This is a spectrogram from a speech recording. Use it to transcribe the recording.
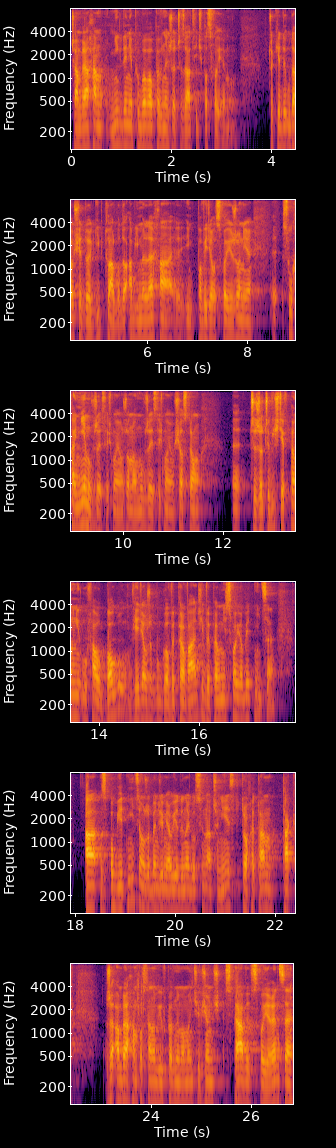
Czy Abraham nigdy nie próbował pewnych rzeczy załatwić po swojemu? Czy kiedy udał się do Egiptu albo do Abimelecha i powiedział swojej żonie, słuchaj, nie mów, że jesteś moją żoną, mów, że jesteś moją siostrą, czy rzeczywiście w pełni ufał Bogu, wiedział, że Bóg go wyprowadzi, wypełni swoje obietnice? A z obietnicą, że będzie miał jedynego syna, czy nie jest trochę tam tak, że Abraham postanowił w pewnym momencie wziąć sprawy w swoje ręce,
